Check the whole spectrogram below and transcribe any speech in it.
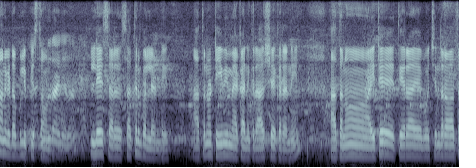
మనకి డబ్బులు ఇప్పిస్తూ ఉంటారు లేదు సార్ సత్యనపల్లి అండి. అతను టీవీ మెకానిక్ రాజశేఖర్ అని. అతను అయితే తీరా వచ్చిన తర్వాత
